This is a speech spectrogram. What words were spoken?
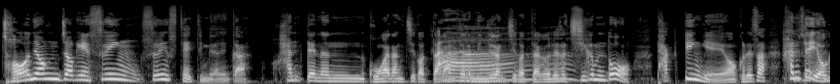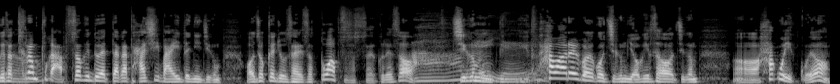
전형적인 swing swing state입니다. 그러니까 한때는 공화당 찍었다가 한때는 아. 민주당 찍었다가 그래서 지금도 박빙이에요. 그래서 한때 그렇군요. 여기서 트럼프가 앞서기도 했다가 다시 바이든이 지금 어저께 조사에서 또 앞섰어요. 그래서 아, 지금 예, 예. 사활을 걸고 지금 여기서 지금 어, 하고 있고요.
